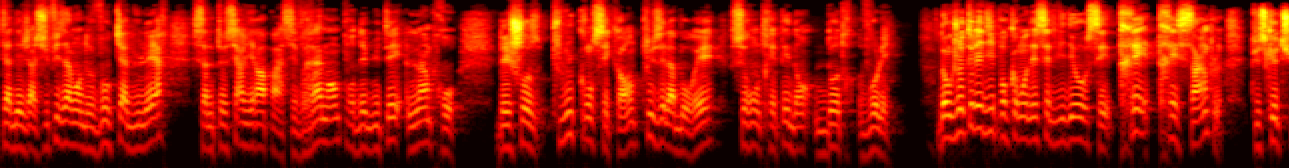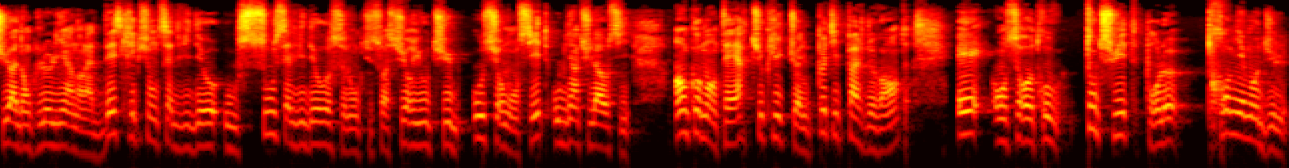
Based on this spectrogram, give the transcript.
tu as déjà suffisamment de vocabulaire, ça ne te servira pas. C'est vraiment pour débuter l'impro. Des choses plus conséquentes, plus élaborées seront traitées dans d'autres volets. Donc je te l'ai dit pour commander cette vidéo, c'est très très simple puisque tu as donc le lien dans la description de cette vidéo ou sous cette vidéo selon que tu sois sur YouTube ou sur mon site ou bien tu l'as aussi en commentaire, tu cliques, tu as une petite page de vente et on se retrouve tout de suite pour le premier module.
